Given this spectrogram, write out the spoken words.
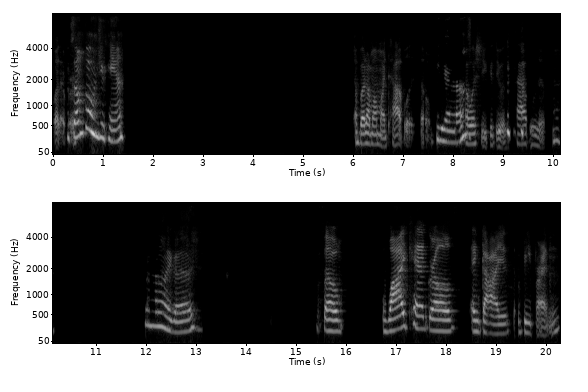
whatever. Some phones you can. But I'm on my tablet, so Yeah. I wish you could do it with a tablet. Oh my gosh. So why can't girls and guys be friends?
